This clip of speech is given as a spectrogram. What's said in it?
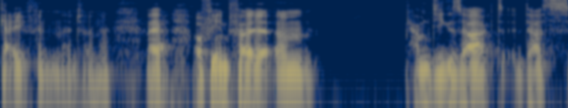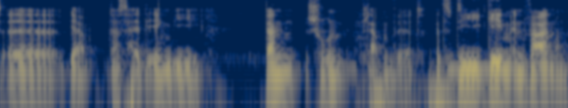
geil finden einfach. Ne? Naja, auf jeden Fall ähm, haben die gesagt, dass äh, ja, das halt irgendwie dann schon klappen wird. Also die geben Entwarnung.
